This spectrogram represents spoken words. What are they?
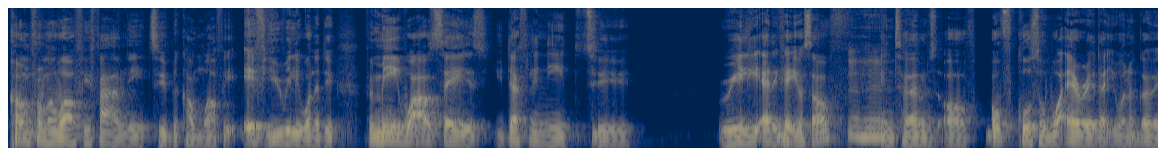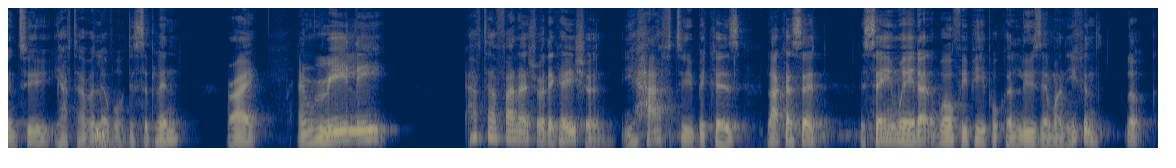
come from a wealthy family to become wealthy if you really want to do. For me, what I would say is you definitely need to really educate yourself mm-hmm. in terms of, of course, of what area that you want to go into. You have to have a level of discipline, right? And really have to have financial education. You have to because, like I said, the same way that wealthy people can lose their money, you can look.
